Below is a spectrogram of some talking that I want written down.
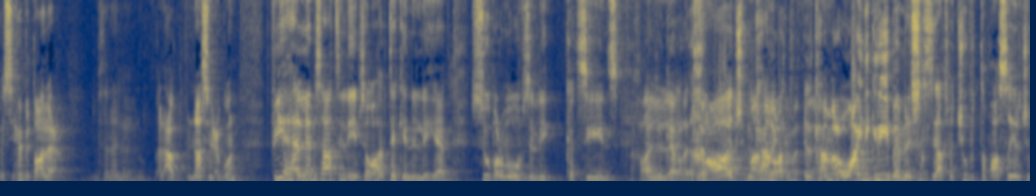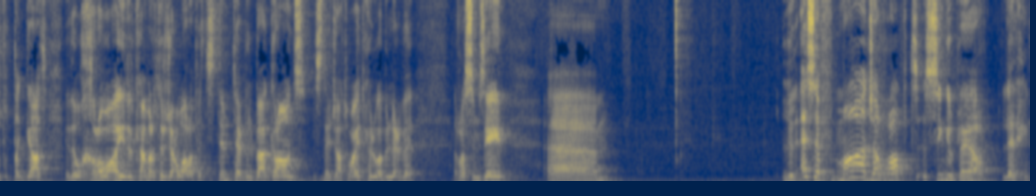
بس يحب يطالع مثلا ألعاب الناس يلعبون فيها اللمسات اللي مسووها بتكن اللي هي super moves اللي cutscenes الاخراج الكاميرا. الكاميرا وايد قريبة من الشخصيات فتشوف التفاصيل تشوف الطقات. إذا وخروا وايد الكاميرا ترجع ورا فتستمتع بال backgrounds استيجات وايد حلوة باللعبة. الرسم زين. للأسف ما جربت ال single player للحين.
